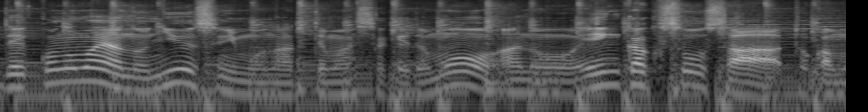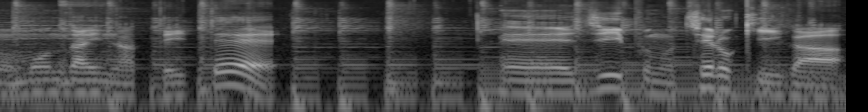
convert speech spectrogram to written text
でこの前あのニュースにもなってましたけどもあの遠隔操作とかも問題になっていて、えー、ジープのチェロキーが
